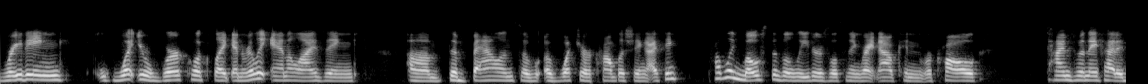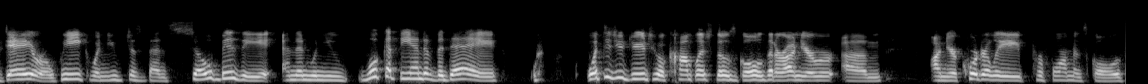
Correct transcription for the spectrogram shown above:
rating what your work looks like and really analyzing um, the balance of, of what you're accomplishing. I think probably most of the leaders listening right now can recall times when they've had a day or a week when you've just been so busy. And then when you look at the end of the day, what did you do to accomplish those goals that are on your um, on your quarterly performance goals?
